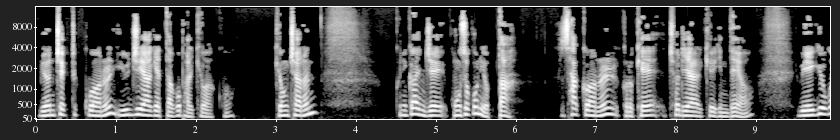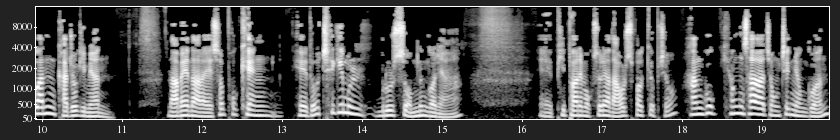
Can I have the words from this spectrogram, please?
면책 특권을 유지하겠다고 밝혀왔고 경찰은 그러니까 이제 공소권이 없다. 사건을 그렇게 처리할 계획인데요. 외교관 가족이면 남의 나라에서 폭행해도 책임을 물을 수 없는 거냐. 예, 비판의 목소리가 나올 수밖에 없죠. 한국형사정책연구원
